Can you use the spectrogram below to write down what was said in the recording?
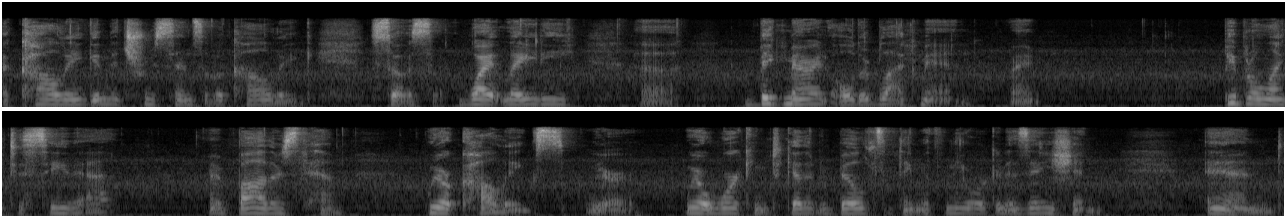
a, colleague in the true sense of a colleague. So, it's a white lady, uh, big married older black man, right? People don't like to see that. It bothers them. We are colleagues. We are we are working together to build something within the organization and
